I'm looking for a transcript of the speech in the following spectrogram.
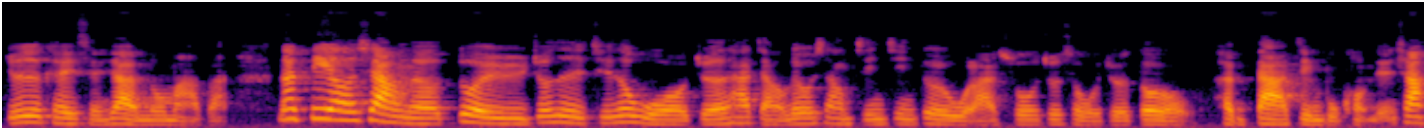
就是可以省下很多麻烦。那第二项呢，对于就是其实我觉得他讲六项精进，对于我来说，就是我觉得都有很大进步空间。像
